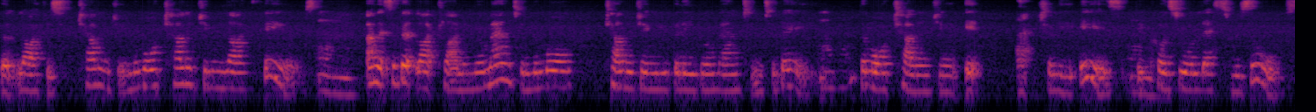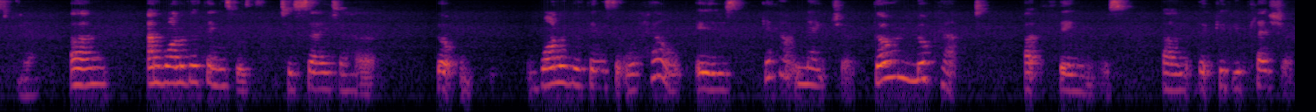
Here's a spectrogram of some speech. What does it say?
that life is challenging, the more challenging life feels. Mm. And it's a bit like climbing your mountain. The more challenging you believe your mountain to be, Mhm. the more challenging it actually is Mm. because you're less resourced. Yeah. Um, and one of the things was to say to her that one of the things that will help is get out in nature, go and look at, at things um, that give you pleasure,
